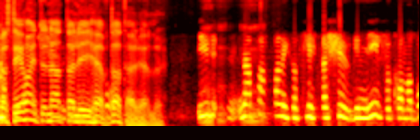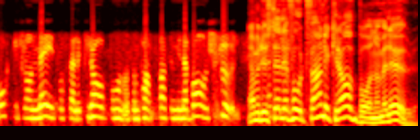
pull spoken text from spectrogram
Fast det har inte Nathalie hävdat här heller. Det är ju, när pappan liksom flyttar 20 mil för att komma bort ifrån mig som ställer krav på honom som pappa för mina barns skull. Ja, men du ställer fortfarande krav på honom, eller hur?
